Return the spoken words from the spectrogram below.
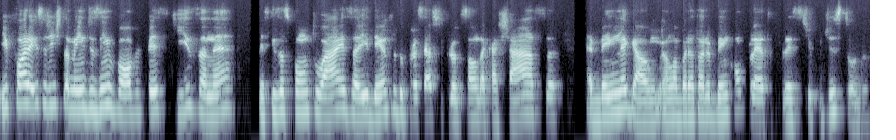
E fora isso, a gente também desenvolve pesquisa, né? Pesquisas pontuais aí dentro do processo de produção da cachaça. É bem legal, é um laboratório bem completo para esse tipo de estudo.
